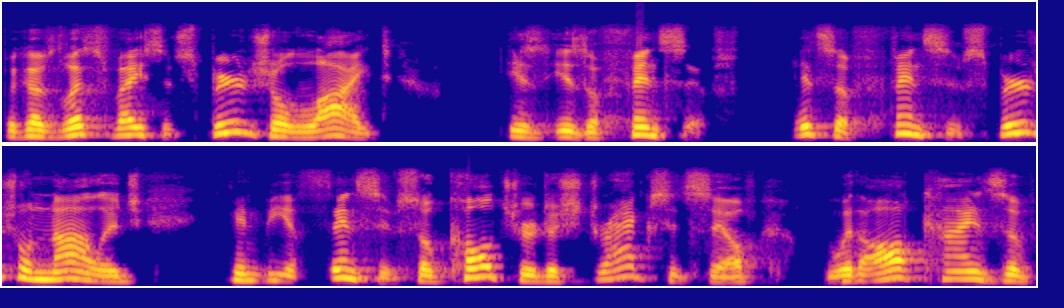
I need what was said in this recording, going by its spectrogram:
Because let's face it, spiritual light is, is offensive. It's offensive. Spiritual knowledge can be offensive. So culture distracts itself with all kinds of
